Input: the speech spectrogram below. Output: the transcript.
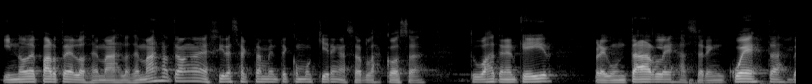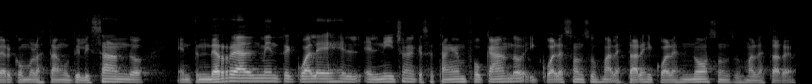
y no de parte de los demás. Los demás no te van a decir exactamente cómo quieren hacer las cosas. Tú vas a tener que ir, preguntarles, hacer encuestas, ver cómo lo están utilizando, entender realmente cuál es el, nicho en el que se están enfocando y cuáles son sus malestares y cuáles no son sus malestares.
